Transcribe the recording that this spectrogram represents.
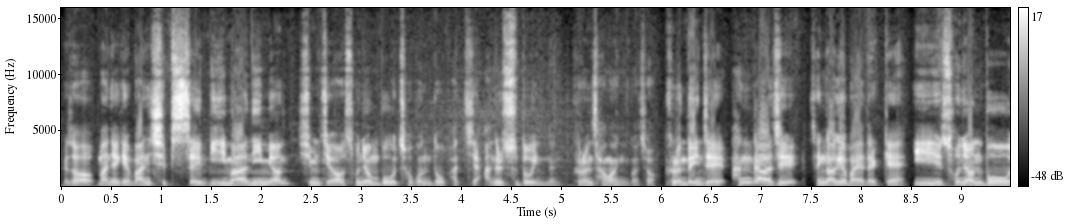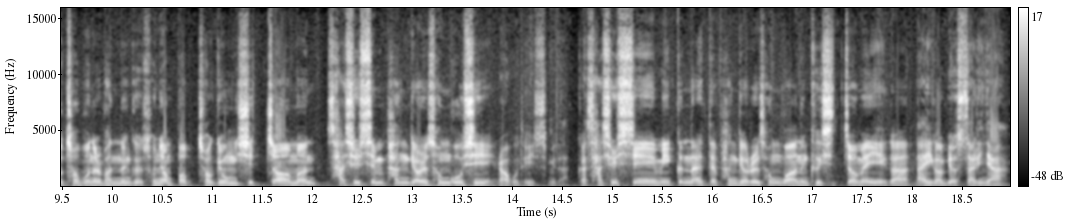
그래서 만약에 만 10세 미만이면 심지어 소년 보호 처분도 받지 않을 수도 있는 그런 상황인 거죠. 그런데 이제 한 가지 생각해 봐야 될 게 이 소년보호 처분을 받는 그 소년법 적용 시점은 사실심 판결 선고시라고 되어 있습니다. 그러니까 사실심이 끝날 때 판결을 선고하는 그 시점에 얘가 나이가 몇 살이냐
